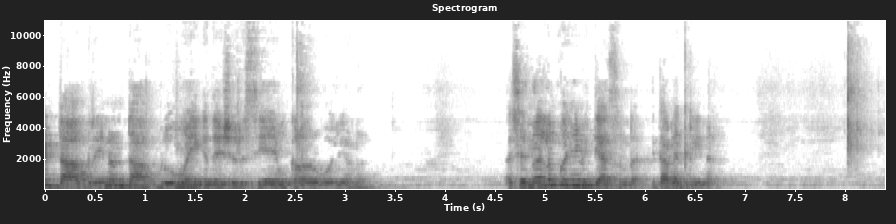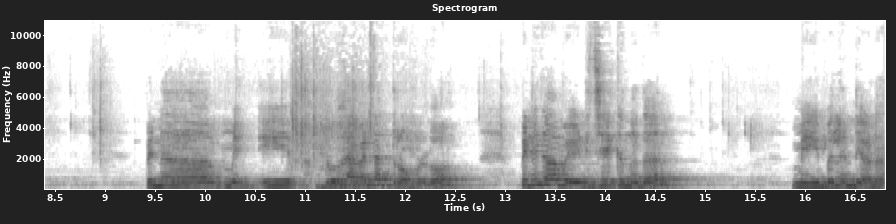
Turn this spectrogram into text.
ഈ ഡാർക്ക് ഗ്രീനും ഡാർക്ക് ബ്ലൂവും ഏകദേശം ഒരു സെയിം കളർ പോലെയാണ്. പക്ഷെ എന്നാലും കുഞ്ഞ് വ്യത്യാസമുണ്ട്. ഇതാണ് ഗ്രീന് പിന്നെ ഈ ബ്ലൂ ഹെവന്റെ അത്രയും ഉള്ളൂ. പിന്നെ ഞാൻ മേടിച്ചേക്കുന്നത് മെയ്ബലിന്റെ ആണ്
